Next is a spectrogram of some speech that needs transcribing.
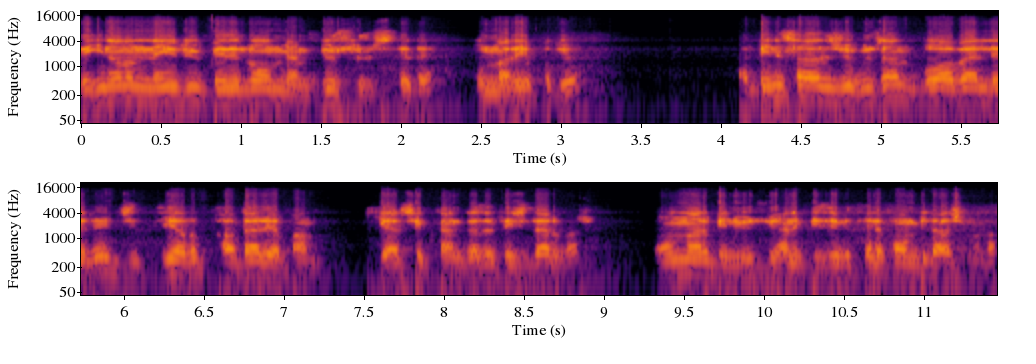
Ve inanın ne yürüyüp belirli olmayan bir sürü sitede bunlar yapılıyor. Beni sadece üzen bu haberleri ciddiye alıp haber yapan gerçekten gazeteciler var. Onlar beni üzüyor. Hani bize bir telefon bile açmadan.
